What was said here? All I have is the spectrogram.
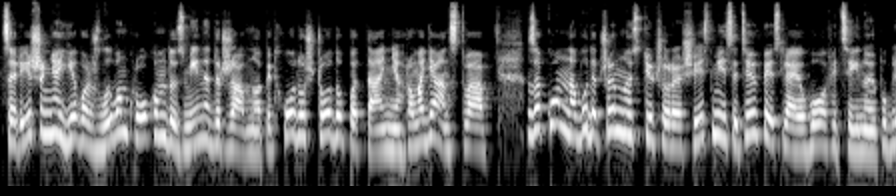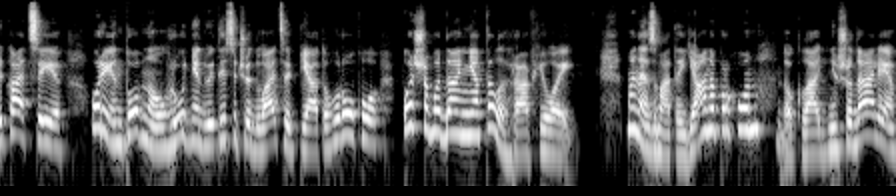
Це рішення є важливим кроком до зміни державного підходу щодо питання громадянства. Закон набуде чинності через 6 місяців після його офіційної публікації, орієнтовно у грудні 2025 року. Пише видання Телеграф.UA. Мене звати Яна Порхон. Докладніше далі.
